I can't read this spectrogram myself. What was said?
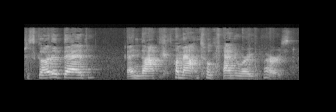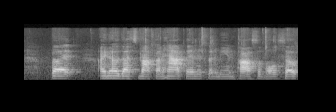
just go to bed and not come out until January 1st. But I know that's not going to happen. It's going to be impossible. So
